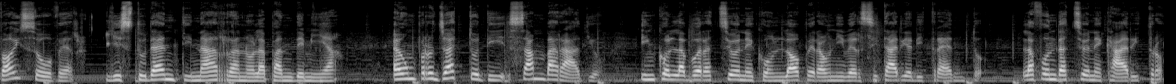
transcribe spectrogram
VoiceOver, gli studenti narrano la pandemia, è un progetto di Samba Radio in collaborazione con l'Opera Universitaria di Trento, la Fondazione Caritro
